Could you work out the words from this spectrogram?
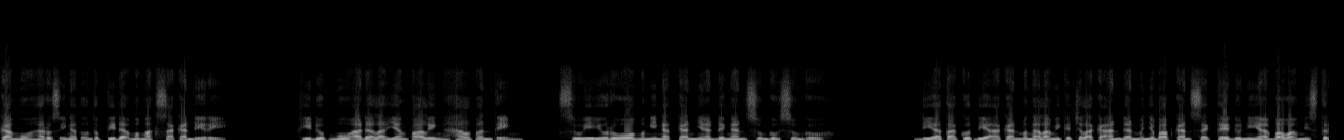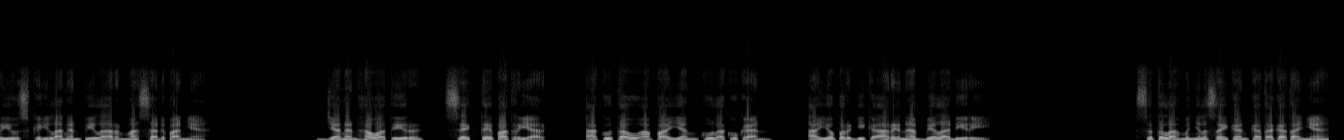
kamu harus ingat untuk tidak memaksakan diri. Hidupmu adalah yang paling hal penting. Sui Yuruo mengingatkannya dengan sungguh-sungguh. Dia takut dia akan mengalami kecelakaan dan menyebabkan sekte dunia bawah misterius kehilangan pilar masa depannya. Jangan khawatir, sekte patriark. Aku tahu apa yang kulakukan. Ayo pergi ke arena bela diri. Setelah menyelesaikan kata-katanya,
